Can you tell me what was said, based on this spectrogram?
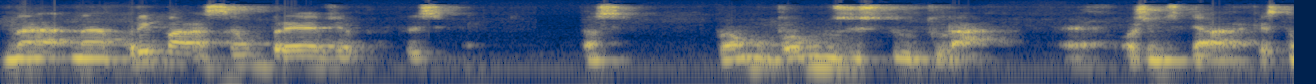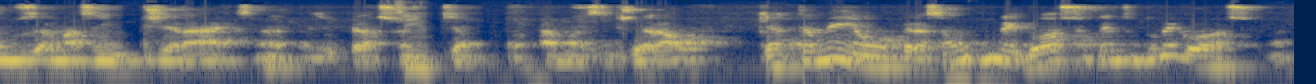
na, na preparação prévia para o crescimento. Então, assim, vamos, vamos nos estruturar. É, a gente tem a questão dos armazéns gerais, né, as operações Sim. de armazém geral, que é, também é uma operação, um negócio dentro do negócio. Né?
